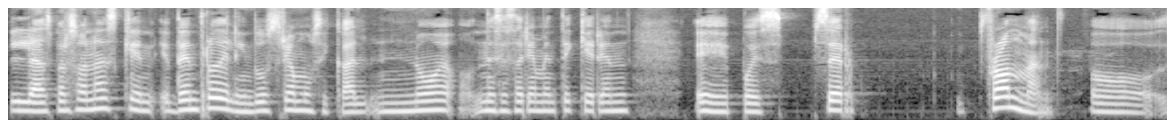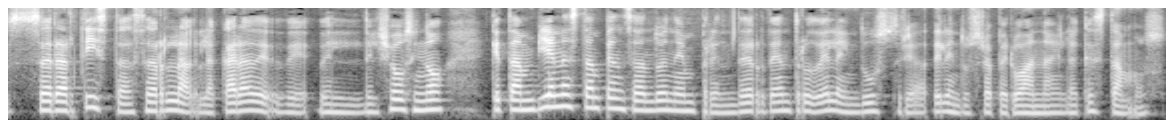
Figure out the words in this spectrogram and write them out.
las personas que dentro de la industria musical no necesariamente quieren eh, pues ser frontman, o ser artista, ser la, cara del, del, show, sino que también están pensando en emprender dentro de la industria, de la industria peruana en la que estamos,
